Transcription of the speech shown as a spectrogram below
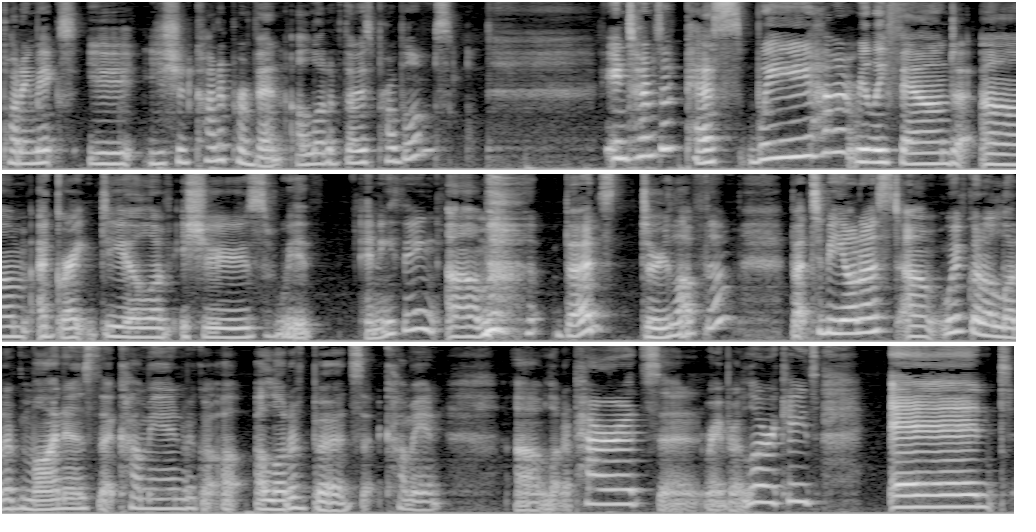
potting mix, you you should kind of prevent a lot of those problems. In terms of pests, we haven't really found um, a great deal of issues with anything. Um, birds do love them, but to be honest, um, we've got a lot of miners that come in. We've got a, a lot of birds that come in, uh, a lot of parrots and rainbow lorikeets, and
